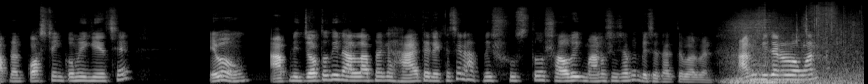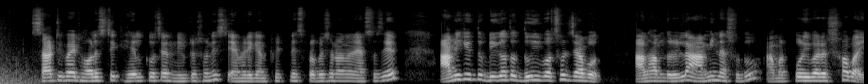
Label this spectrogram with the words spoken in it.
আপনার কস্টিং কমে গিয়েছে এবং আপনি যতদিন আল্লাহ আপনাকে হায়াতে রেখেছেন, আপনি সুস্থ স্বাভাবিক মানুষ হিসাবে বেঁচে থাকতে পারবেন। আমি Mizanur Rahman, certified holistic health coach and nutritionist, American fitness professional and associate. আমি কিন্তু বিগত দুই বছর যাবৎ আলহামদুলিল্লাহ আমি না শুধু আমার পরিবারের সবাই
